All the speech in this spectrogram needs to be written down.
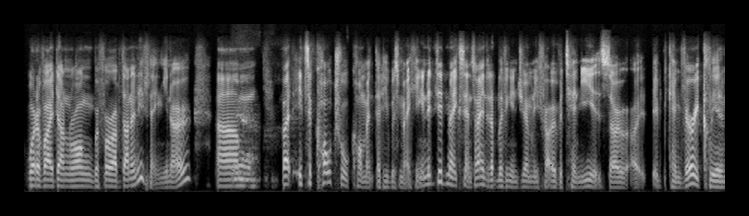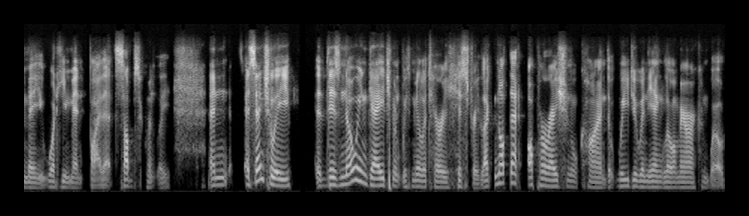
What have I done wrong before I've done anything, you know? Um, yeah. But it's a cultural comment that he was making, and it did make sense. I ended up living in Germany for over 10 years, so uh, it became very clear to me what he meant by that subsequently. And essentially, there's no engagement with military history, like not that operational kind that we do in the Anglo American world.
